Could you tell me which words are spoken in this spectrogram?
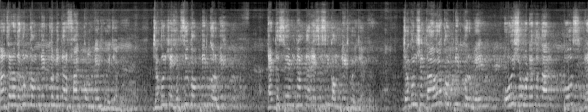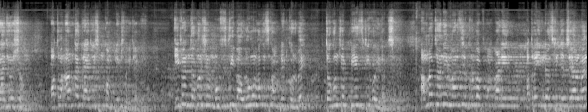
নাচারা যখন কমপ্লিট করবে, তার ফাইভ কমপ্লিট হয়ে যাবে। যখন সে হেফসিও কমপ্লিট করবে অ্যাট দ্য সেম টাইম তার এসএসসি কমপ্লিট হয়ে যাবে। যখন সে দাওরা কমপ্লিট করবে ওই সময়টা তো তার পোস্ট গ্র্যাজুয়েশন অথবা আন্ডার গ্র্যাজুয়েশন কমপ্লিট হয়ে যাবে। ইভেন যখন সে মুফতি বা উলুমুল হাদিস কমপ্লিট করবে, তখন সে পিএইচডি হয়ে যাচ্ছে। আমরা জানি মানুষের গ্রুপ অফ কোম্পানির অথবা ইন্ডাস্ট্রির যে চেয়ারম্যান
